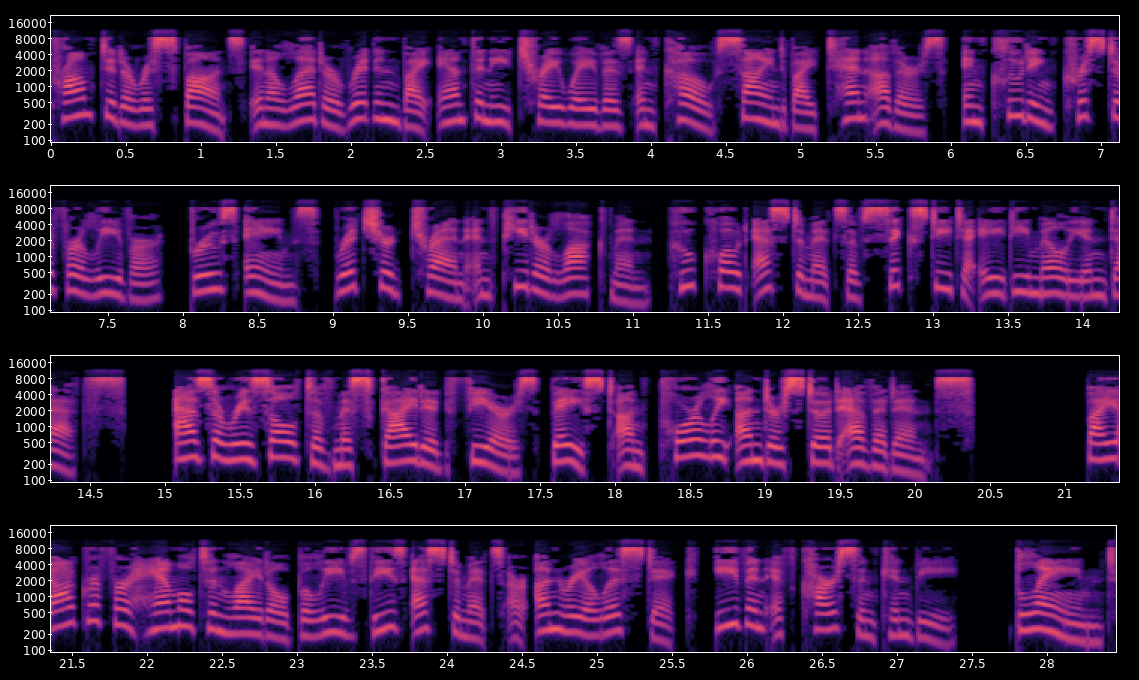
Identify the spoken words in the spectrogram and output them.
prompted a response in a letter written by Anthony Trewavas and co signed by ten others, including Christopher Lever, Bruce Ames, Richard Tren and Peter Lachmann, who quote estimates of 60 to 80 million deaths as a result of misguided fears based on poorly understood evidence. Biographer Hamilton Lytle believes these estimates are unrealistic, even if Carson can be blamed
